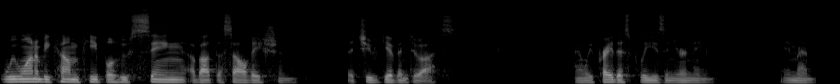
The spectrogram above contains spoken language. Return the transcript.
We want to become people who sing about the salvation that you've given to us. And we pray this, please, in your name. Amen.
